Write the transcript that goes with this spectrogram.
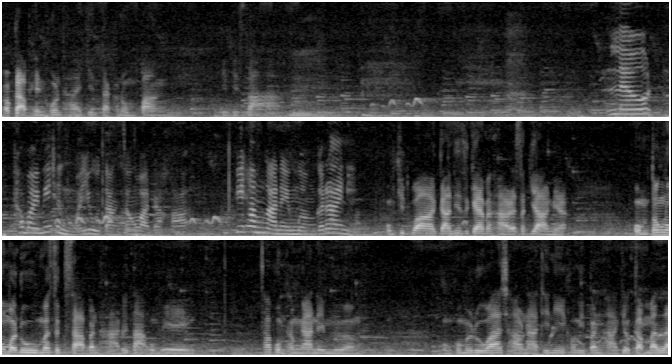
ก็กลับเห็นคนไทยกินแต่ขนมปัง กินพิซซ่าอืมแล้วทำไมพี่ถึงมาอยู่ต่างจังหวัดอะคะ พี่ทำงานในเมืองก็ได้นี่ ผมคิดว่าการที่จะแก้ปัญหาอะไรสักอย่างเนี่ย ผมต้องลงมาดูมาศึกษาปัญหาด้วยตาผมเอง ถ้าผมทำงานในเมือง ผมคงไม่รู้ว่าชาวนาที่นี่เขามีปัญหาเกี่ยวกับแมล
